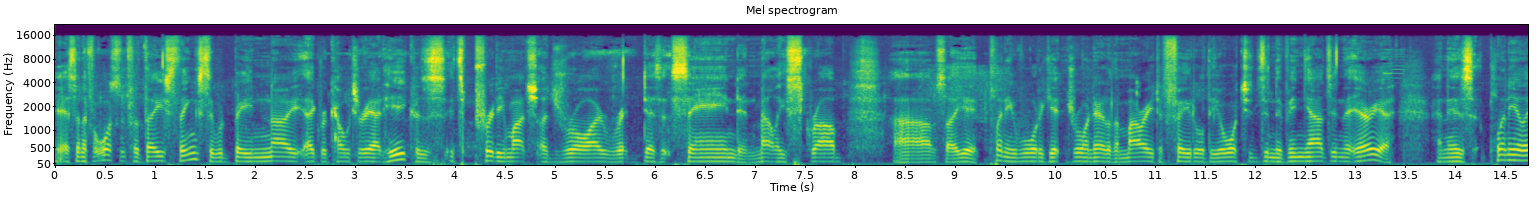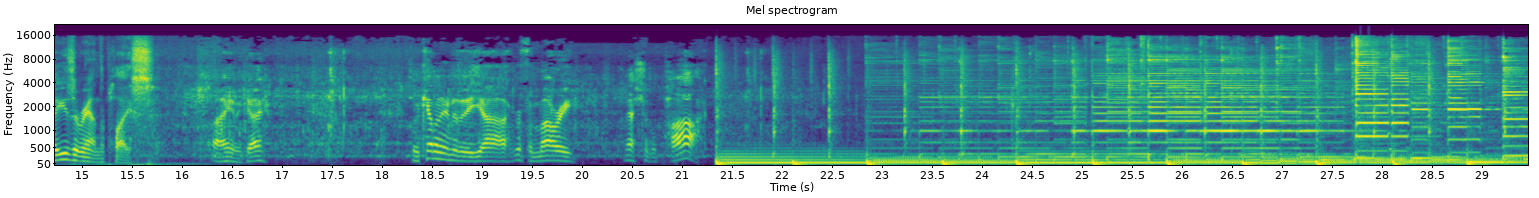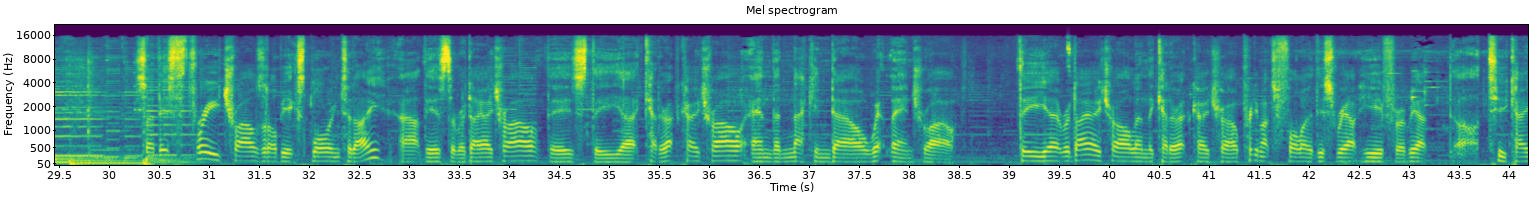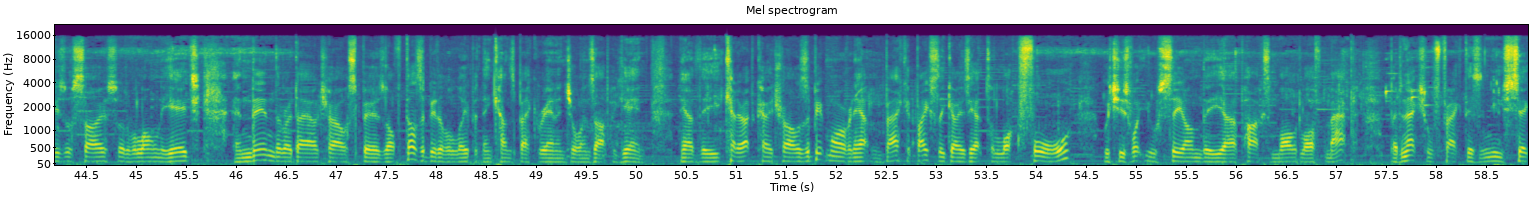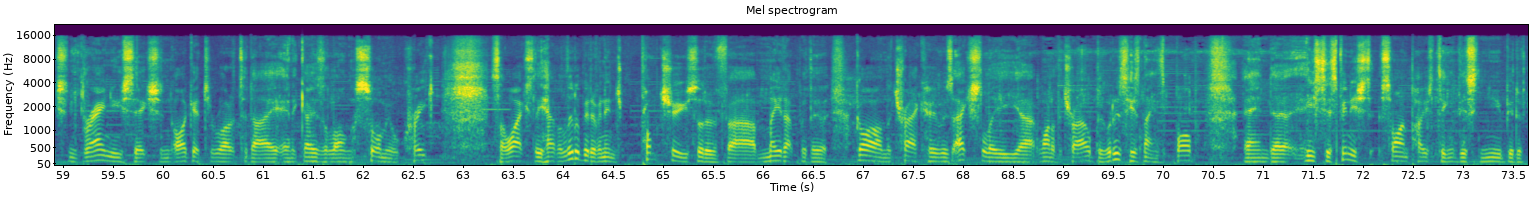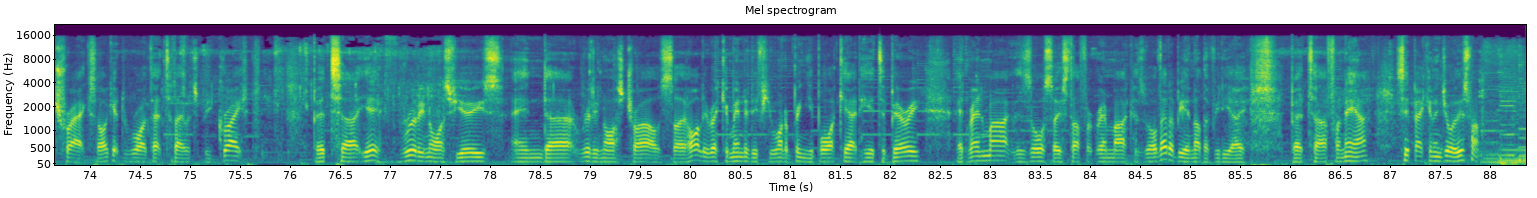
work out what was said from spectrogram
Yes, and if it wasn't for these things, there would be no agriculture out here because it's pretty much a dry red desert sand and mallee scrub. Um, so yeah, plenty of water getting drawn out of the Murray to feed all the orchards and the vineyards in the area. And there's plenty of these around the place. Oh, here we go. So we're coming into the uh, River Murray National Park. There's three trails that I'll be exploring today. Uh, there's the Rodeo Trail, there's the uh, Katarapko Trail and the Ngak Indau Wetland Trail. The uh, Rodeo Trail and the Katarapko Trail pretty much follow this route here for about uh, 2 k's or so, sort of along the edge, and then the Rodeo Trail spurs off, does a bit of a loop and then comes back around and joins up again. Now the Katarapko Trail is a bit more of an out and back, it basically goes out to Lock 4, which is what you'll see on the uh, Parks and Wildlife map, but in actual fact there's a new section, brand new section, I get to ride it today and it goes along Sawmill Creek, so I actually have a little bit of an impromptu sort of uh, meet up with a guy on the track who was actually uh, one of the trail builders, his name's Bob, and uh, he's just finished signposting this new bit of track, so I get to ride that today, which would be great. But uh, yeah, really nice views and uh, really nice trails. So highly recommend it if you want to bring your bike out here to Berri at Renmark. There's also stuff at Renmark as well. That'll be another video. But uh, for now, sit back and enjoy this one.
